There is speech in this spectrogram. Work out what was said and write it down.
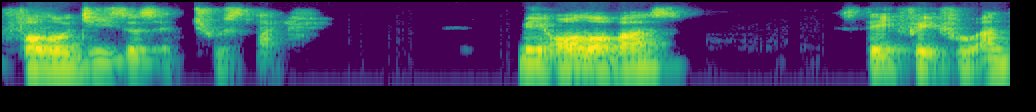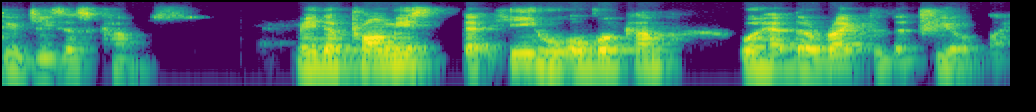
follow Jesus and choose life. May all of us stay faithful until Jesus comes. May the promise that he who overcomes will have the right to the tree of life.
